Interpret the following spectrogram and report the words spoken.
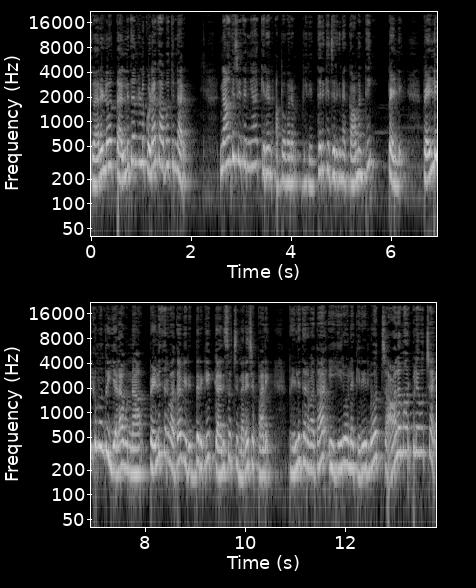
త్వరలో తల్లిదండ్రులు కూడా కాబోతున్నారు. నాగ చైతన్య కిరణ్ అబ్బవరం వీరిద్దరికి జరిగిన కామన్ థింగ్ పెళ్ళి. పెళ్ళికి ముందు ఎలా ఉన్నా పెళ్ళి తర్వాత వీరిద్దరికి కలిసి వచ్చిందనే చెప్పాలి. పెళ్ళి తర్వాత ఈ హీరోల కెరీర్లో చాలా మార్పులే వచ్చాయి.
